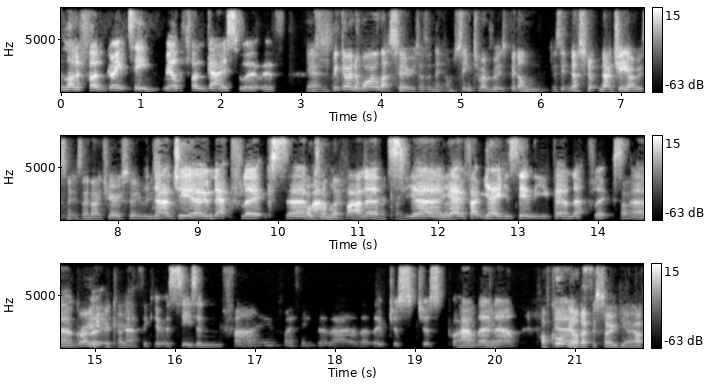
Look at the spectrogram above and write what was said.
a lot of fun. Great team, real fun guys to work with. Yeah, it's been going a while that series, hasn't it? I seem to remember it's been on. Is it National Nat Geo? Isn't it? Is that a Nat Geo series? Nat Geo, Netflix, um, Oh, Animal Netflix, Planet. okay. Yeah, Yeah. yeah, In fact, yeah, you can see it in the UK on Netflix. Ah, um, great, okay. I think it was season five. I think that uh, that they've just just put Mm, out there yeah. now. I've caught the odd episode. Yeah, I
